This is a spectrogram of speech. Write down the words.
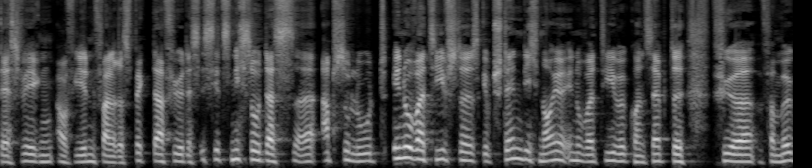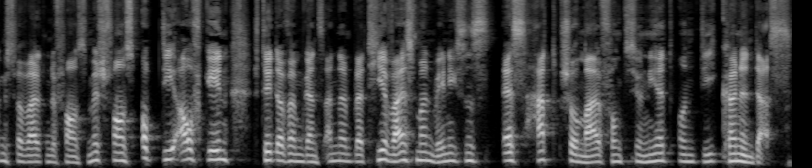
deswegen auf jeden Fall Respekt dafür. Das ist jetzt nicht so das äh, absolut innovativste. Es gibt ständig neue innovative Konzepte für vermögensverwaltende Fonds, Mischfonds. Ob die aufgehen, steht auf einem ganz anderen Blatt. Hier weiß man wenigstens, es hat schon mal funktioniert und die können das.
